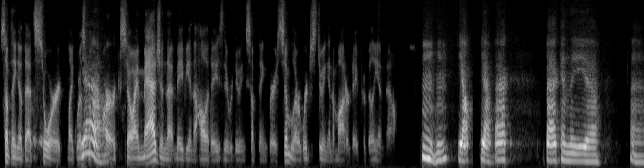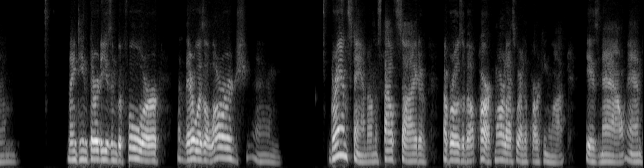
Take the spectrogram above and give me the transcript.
something of that sort, like Roosevelt Yeah. Park. So I imagine that maybe in the holidays they were doing something very similar. We're just doing in a modern day pavilion now. Mm-hmm. Yeah, yeah. Back back in the uh, um, 1930s and before, there was a large um, grandstand on the south side of, of Roosevelt Park, more or less where the parking lot is now. And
